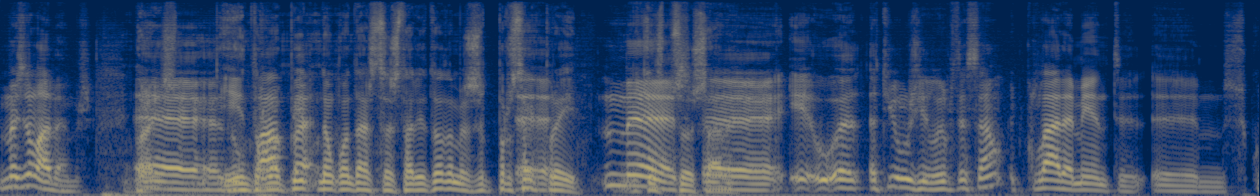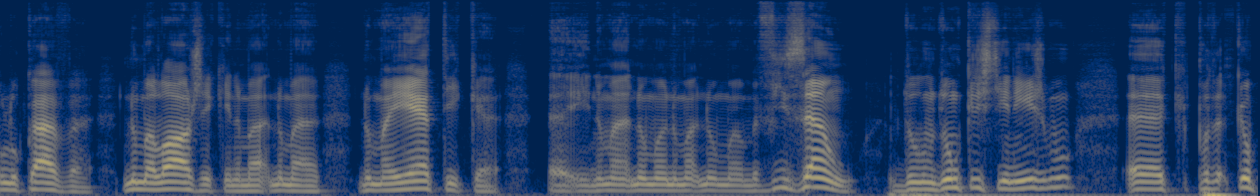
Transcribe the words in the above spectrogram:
Mas já lá vamos. Pois, Eh, e interrompi Papa- não contaste a história toda, mas prossegue por aí. as mas eh, eu- a, a teologia da libertação claramente eh, se colocava numa lógica e numa, numa, numa ética eh, e numa, numa, numa, numa visão de um, de um cristianismo eh, que, pode- que eu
